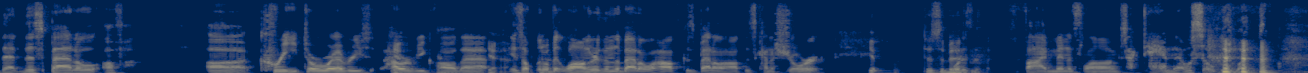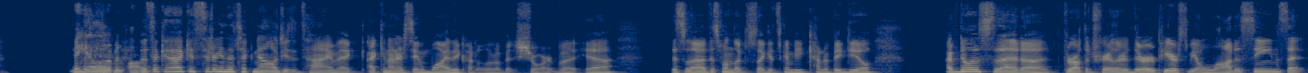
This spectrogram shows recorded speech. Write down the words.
that this battle of uh Crete or whatever you however you call that is Yeah. a little bit longer than the Battle of Hoth because Battle of Hoth is kind of short. Yep, just a bit. What is it? like, Five minutes long. It's like, damn, that was so good. Make it a little bit longer. It's like uh, considering the technology at the time, I, I can understand why they cut a little bit short. But yeah, this uh, this one looks like it's gonna be kind of a big deal. I've noticed that uh, throughout the trailer, there appears to be a lot of scenes that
